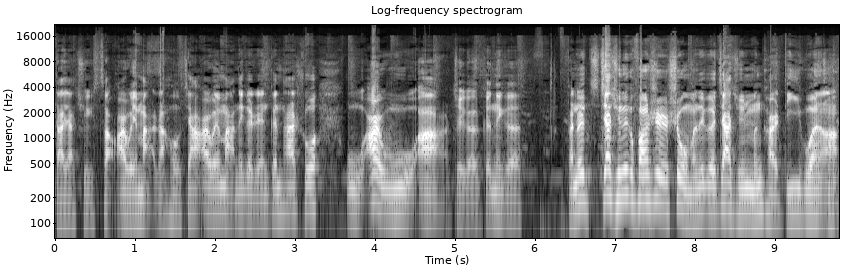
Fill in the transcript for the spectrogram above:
大家去扫二维码，然后加二维码那个人跟他说五二五五啊，这个跟那个，反正加群这个方式是我们这个加群门槛第一关啊，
